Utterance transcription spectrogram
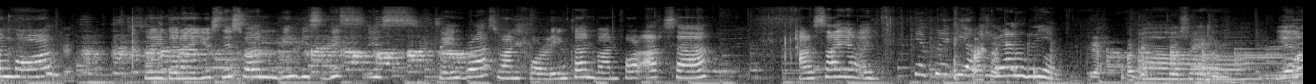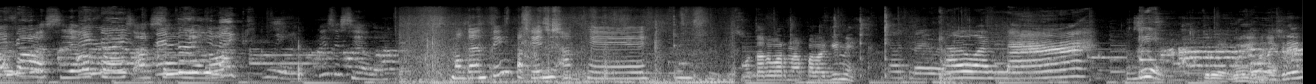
one more. So you're gonna use this one. This this is paintbrush. One for Lincoln, one for Arsa. Arsa ya. eh, Ya, pilih yang green. Ya, pakai kasih dulu. Yellow first, yellow first. Arsa yellow. like green. This is yellow. Mau ganti? Pakai ini. Oke. Mau taruh warna apa lagi nih? Kalau warna green. Green. Mana green?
